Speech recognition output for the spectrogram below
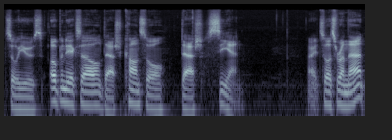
So we'll use opendxl-console-cn. All right, so let's run that.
